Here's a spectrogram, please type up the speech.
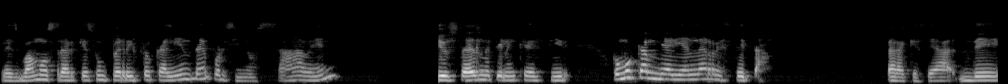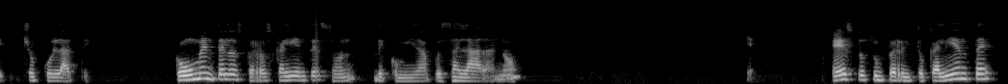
Les voy a mostrar qué es un perrito caliente por si no saben. Y ustedes me tienen que decir cómo cambiarían la receta para que sea de chocolate. Comúnmente los perros calientes son de comida pues salada, ¿no? Esto es un perrito caliente.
